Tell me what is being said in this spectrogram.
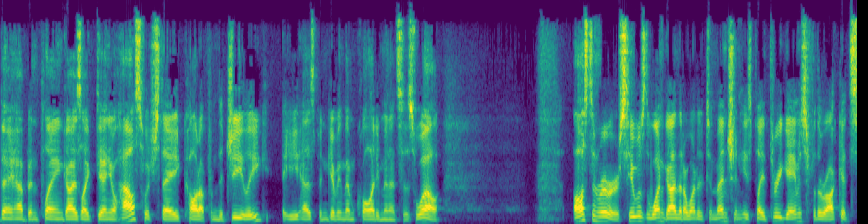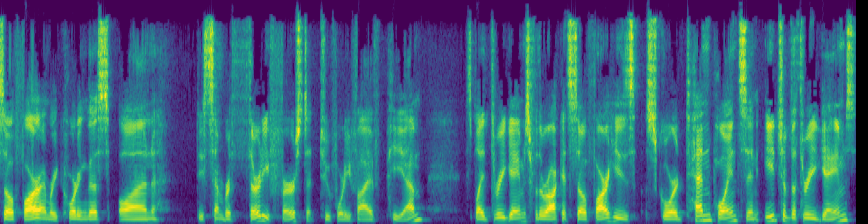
they have been playing guys like Danuel House, which they caught up from the G League. He has been giving them quality minutes as well. Austin Rivers, he was the one guy that I wanted to mention. He's played three games for the Rockets so far. I'm recording this on December 31st at 2:45 p.m. He's played three games for the Rockets so far. He's scored 10 points in each of the three games,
